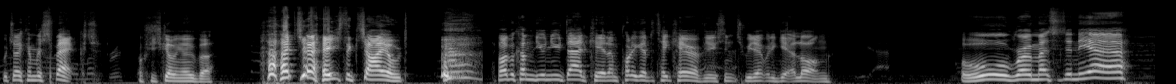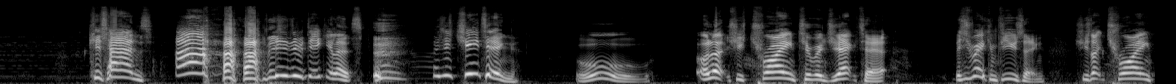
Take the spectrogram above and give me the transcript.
which I can respect. Oh, she's going over. Joe hates the child. If I become your new dad, kid, I'm probably going to take care of you since we don't really get along. Oh, romance is in the air. Kiss hands. Ah, this is ridiculous. This is cheating. Ooh. Oh, look, she's trying to reject it. This is very confusing. She's like trying,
